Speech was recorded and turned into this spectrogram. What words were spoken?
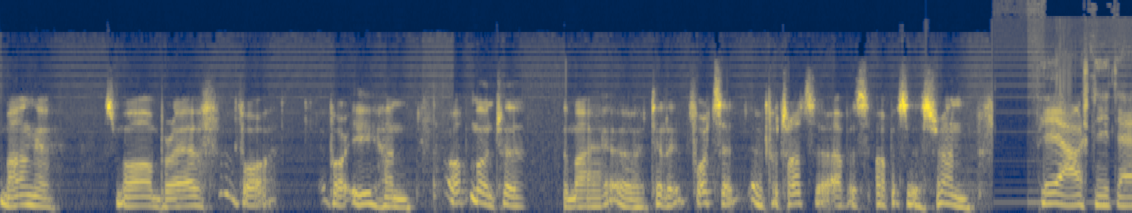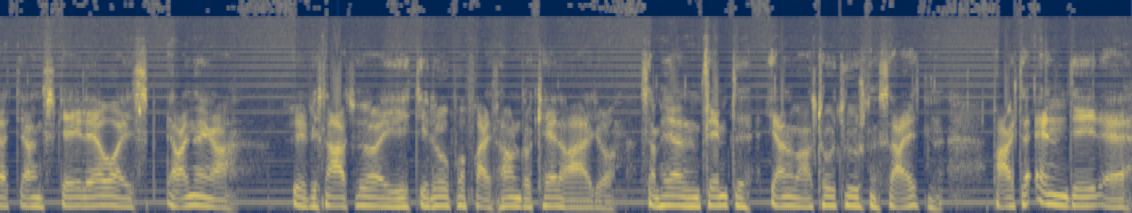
mange små brev, hvor hvor i han opmuntrede mig øh, til at fortsætte øh, på trods af oppositionen. Flere afsnit af danske Laveris erindringer vil vi snart høre i Dialog på Frederikshavn Radio, som her den 5. januar 2016 bragte anden del af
